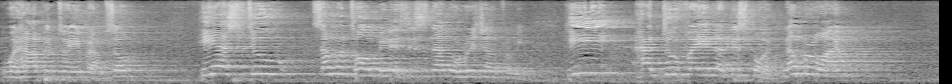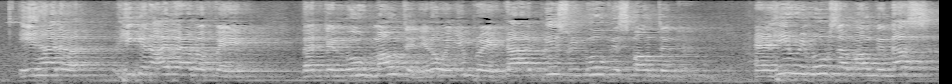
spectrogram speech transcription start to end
what happened to Abraham. So he has two, someone told me this, this is not original for me. He had two faith at this point. Number one, he had a, he can either have a faith that can move mountain. You know, when you pray, God, please remove this mountain. And he removes that mountain. That's,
